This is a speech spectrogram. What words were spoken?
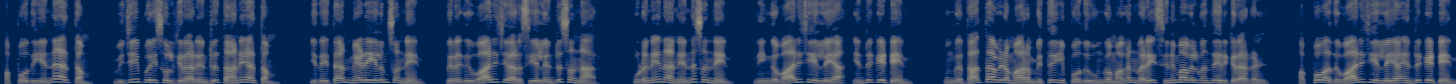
அப்போது என்ன அர்த்தம்? விஜய் பொய் சொல்கிறார் என்று தானே அர்த்தம்? இதைத்தான் மேடையிலும் சொன்னேன். பிறகு வாரிசு அரசியல் என்று சொன்னார். உடனே நான் என்ன சொன்னேன்? நீங்க வாரிசு இல்லையா? என்று கேட்டேன். உங்க தாத்தாவிடம் ஆரம்பித்து இப்போது உங்க மகன் வரை சினிமாவில் வந்து இருக்கிறார்கள். அப்போ அது வாரிசு இல்லையா? என்று கேட்டேன்.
